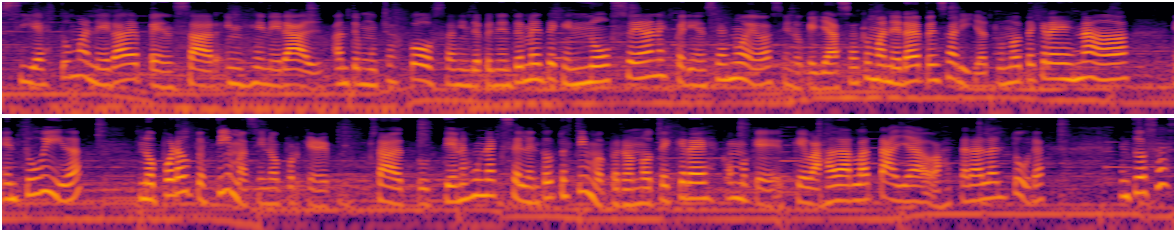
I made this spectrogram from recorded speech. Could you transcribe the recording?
si es tu manera de pensar en general ante muchas cosas, independientemente que no sean experiencias nuevas, sino que ya sea tu manera de pensar y ya tú no te crees nada en tu vida, no por autoestima, sino porque, o sea, tú tienes una excelente autoestima, pero no te crees como que, que vas a dar la talla, vas a estar a la altura, entonces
